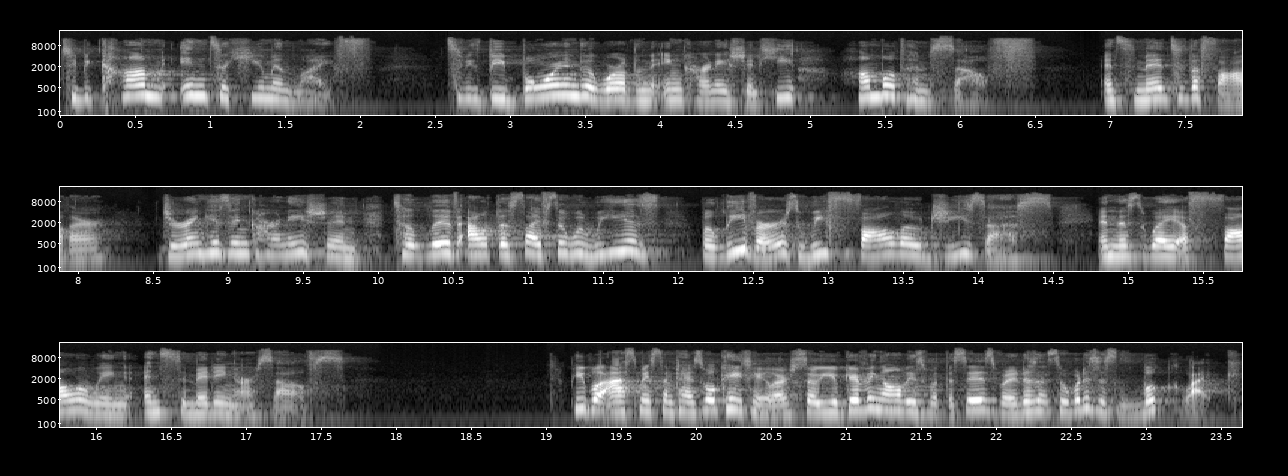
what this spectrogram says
to become into human life, to be born into the world in the incarnation, he humbled himself and submitted to the Father during his incarnation to live out this life. So when we as believers, we follow Jesus in this way of following and submitting ourselves. People ask me sometimes, well, okay, Taylor, so you're giving all these what this is, but it doesn't, so what does this look like?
